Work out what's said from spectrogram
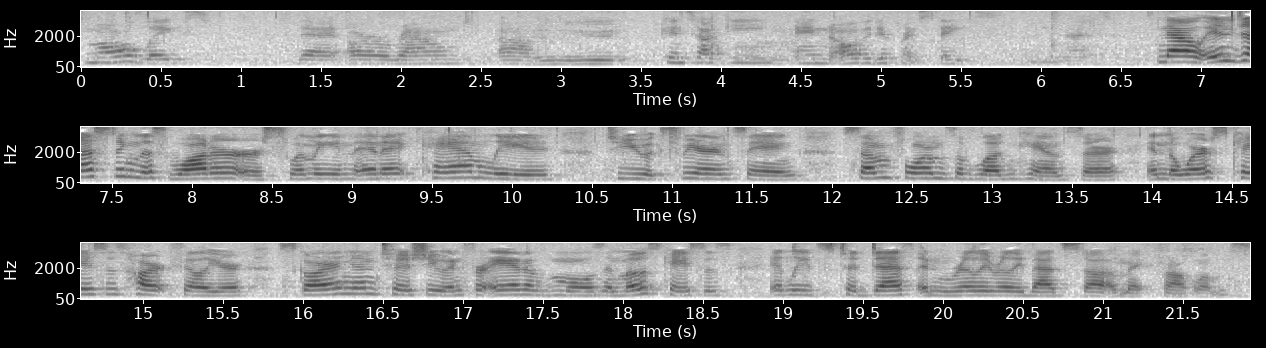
small lakes that are around um, Kentucky and all the different states in the United States. Now, ingesting this water or swimming in it can lead to you experiencing some forms of lung cancer, in the worst cases, heart failure, scarring in tissue, and for animals, in most cases, it leads to death and really, really bad stomach problems.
